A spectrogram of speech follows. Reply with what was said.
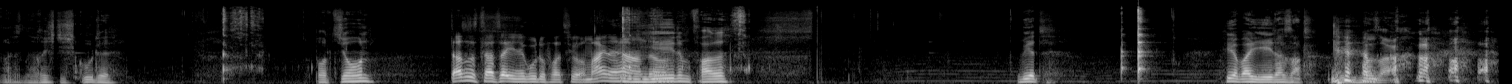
Das ist eine richtig gute Portion. Das ist tatsächlich eine gute Portion. Meine Herren. In jedem Fall wird hier bei jeder satt.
